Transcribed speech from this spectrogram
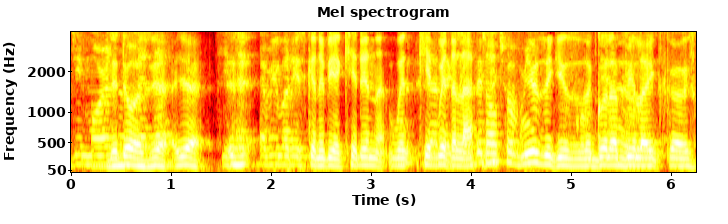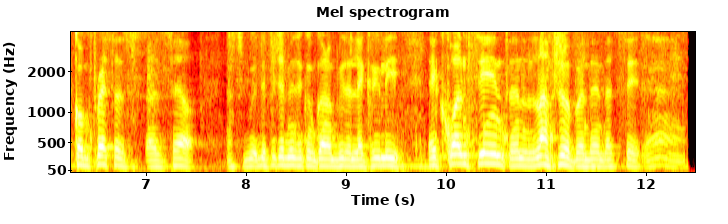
Jim The Morrison Doors. said Yeah, that. yeah. He said everybody's gonna be a kid in the, with kid Yeah, with a laptop. The laptop. future of music is uh, gonna be like uh, it's compressed as, as hell. It's- The future music is gonna be like really like one synth and a laptop and then that's it. What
